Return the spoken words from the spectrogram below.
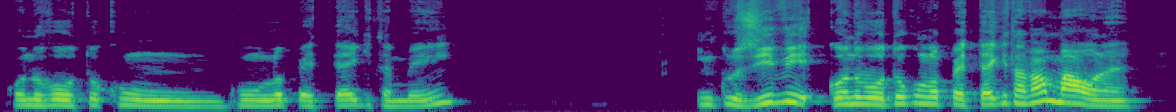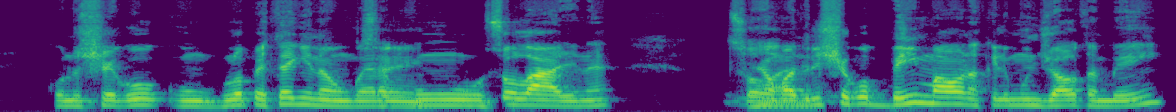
quando voltou com, com o Lopetegui também. Inclusive, quando voltou com o Lopetegui estava mal, né? Quando chegou com o Lopetegui não, era Sim. com o Solari, né? Solari. O Real Madrid chegou bem mal naquele Mundial também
